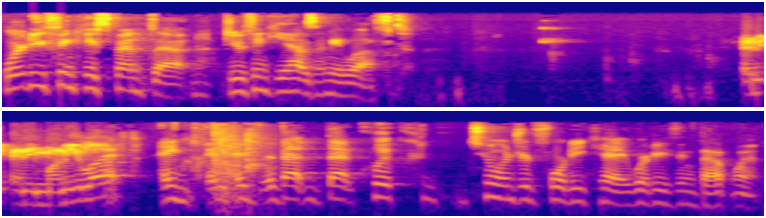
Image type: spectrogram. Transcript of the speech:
Where do you think he spent that? Do you think he has any left? Any any money left? I, I- I- that that quick 240k. Where do you think that went?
